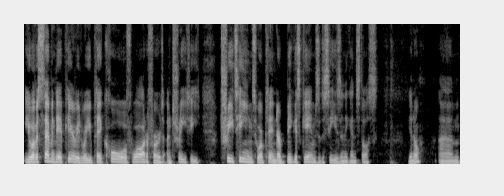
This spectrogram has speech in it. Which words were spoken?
you have a seven day period where you play Cobh, Waterford, and Treaty, three teams who are playing their biggest games of the season against us. You know. Um.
